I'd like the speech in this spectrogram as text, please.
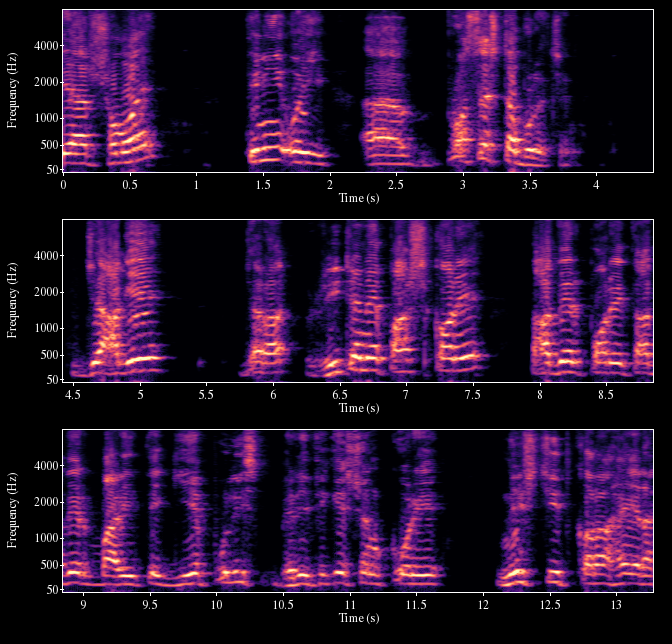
দেওয়ার সময় তিনি ওই প্রসেসটা বলেছেন যে আগে যারা রিটার্নে পাশ করে, তাদের পরে তাদের বাড়িতে গিয়ে পুলিশ ভেরিফিকেশন করে নিশ্চিত করা হয় এরা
